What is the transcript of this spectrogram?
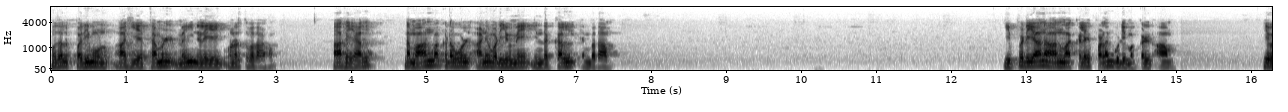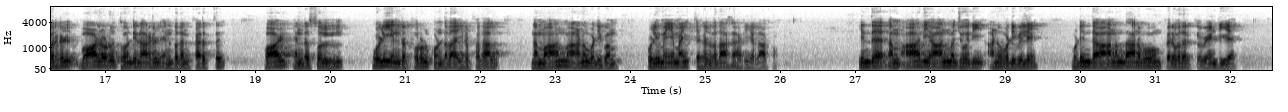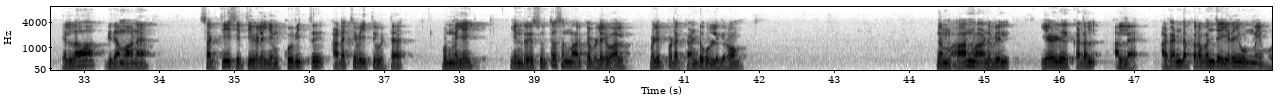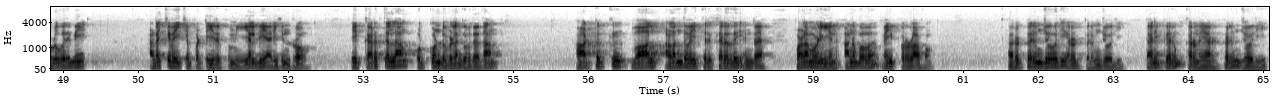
முதல் பதிமூணு ஆகிய தமிழ் மெய் நிலையை உணர்த்துவதாகும். ஆகையால் நம் ஆன்ம கடவுள் அணிவடியுமே இந்த கல் என்பதாம். இப்படியான ஆன்மாக்களே பழங்குடி மக்கள் ஆம். இவர்கள் வாளோடு தோன்றினார்கள் என்பதன் கருத்து வாழ் என்ற சொல் ஒளி என்ற பொருள் கொண்டதாய் இருப்பதால் நம் ஆன்ம அணு வடிவம் ஒளிமயமாய் திகழ்வதாக அறியலாகும். இந்த நம் ஆதி ஆன்ம ஜோதி அணு வடிவிலே முடிந்த ஆனந்தானுபவம் பெறுவதற்கு வேண்டிய எல்லா விதமான சக்தி சித்திகளையும் குவித்து அடக்கி வைத்துவிட்ட உண்மையை இன்று சுத்த சன்மார்க்க விளைவால் வெளிப்பட கண்டுகொள்ளுகிறோம். நம் ஆன்ம அணுவில் ஏழு கடல் அல்ல அகண்ட பிரபஞ்ச இறை உண்மை முழுவதுமே அடக்கி வைக்கப்பட்டு இருக்கும் இயல்பை அறிகின்றோம். இக்கருத்தெல்லாம் உட்கொண்டு விளங்குவதுதான். ஆட்டுக்கு வால் அளந்து வைத்திருக்கிறது என்ற பழமொழியின் அனுபவ மெய்ப்பொருளாகும். அருட்பெரும் ஜோதி அருட்பெரும் ஜோதி. தனிப்பெரும் கருணை அருட்பெரும் ஜோதி.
